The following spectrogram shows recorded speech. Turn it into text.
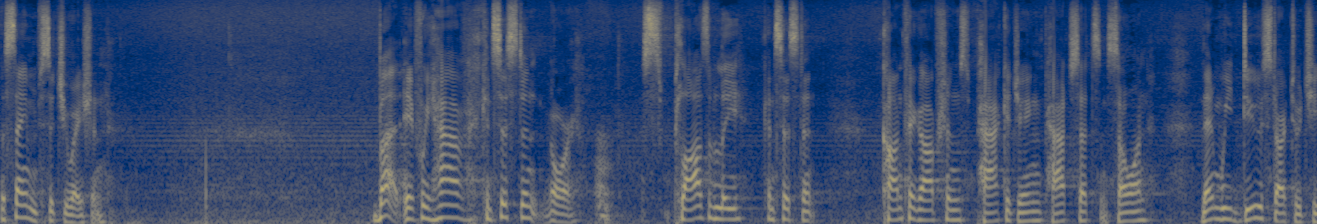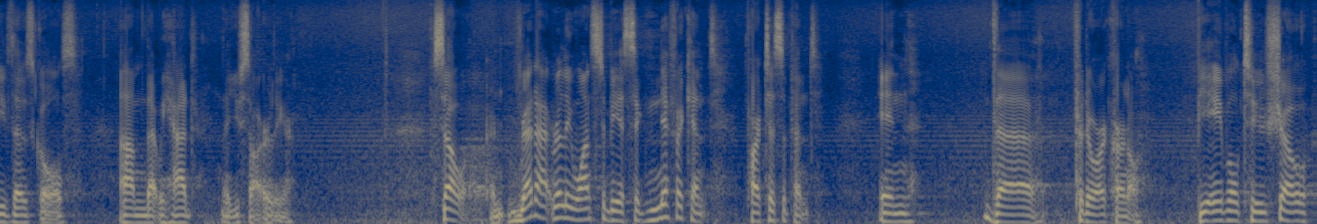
the same situation. But if we have consistent or plausibly consistent config options, packaging, patch sets, and so on, then we do start to achieve those goals um, that we had, that you saw earlier. So Red Hat really wants to be a significant participant in the Fedora kernel. Be able to show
